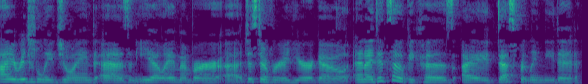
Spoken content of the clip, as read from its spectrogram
I originally joined as an EOA member uh, just over a year ago, and I did so because I desperately needed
